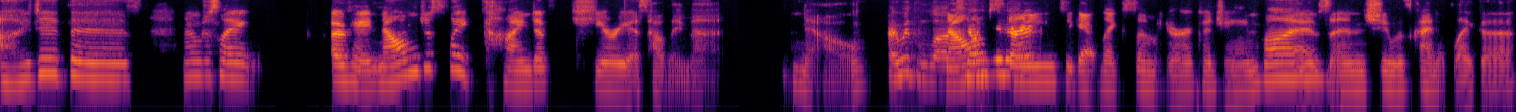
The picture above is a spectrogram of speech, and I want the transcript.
I did this. And I'm just like, okay, now I'm just like kind of curious how they met now. I would love now I'm starting that. to get like some Erika Jayne vibes, and she was kind of like a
